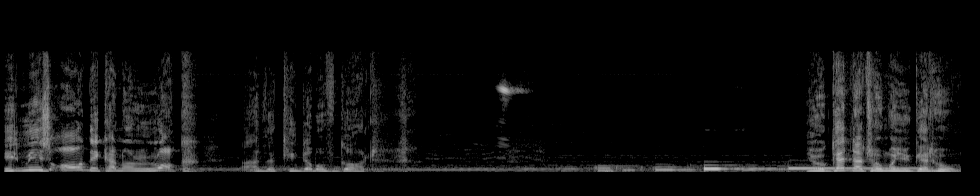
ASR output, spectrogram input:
it means all they can unlock are the kingdom of God. You'll get that one when you get home.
